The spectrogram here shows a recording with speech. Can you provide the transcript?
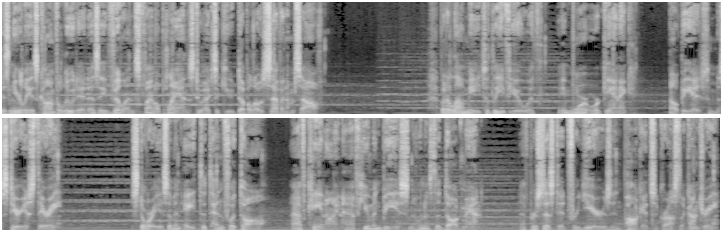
is nearly as convoluted as a villain's final plans to execute 007 himself. But allow me to leave you with a more organic, albeit mysterious theory. Stories of an 8 to 10 foot tall, half canine, half human beast known as the Dogman, have persisted for years in pockets across the country.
